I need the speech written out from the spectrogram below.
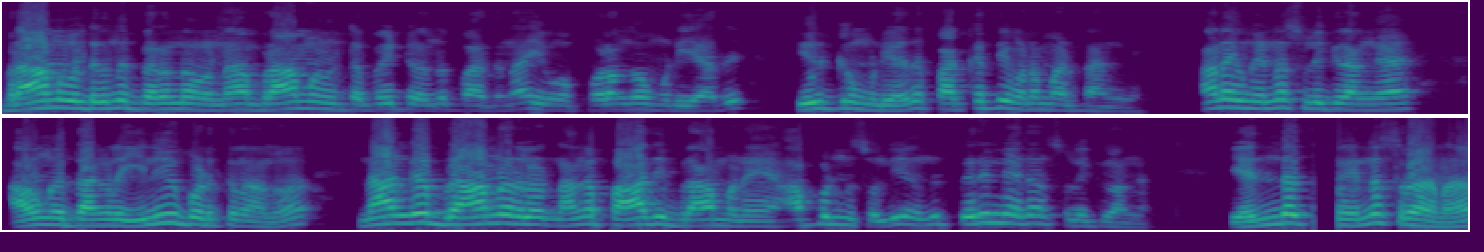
பிராமணர்கிட்ட இருந்து பிறந்தவங்கன்னா பிராமணர்கிட்ட போயிட்டு வந்து பார்த்தோன்னா இவங்க புழங்க முடியாது இருக்க முடியாது பக்கத்தையும் விட மாட்டாங்க. ஆனா இவங்க என்ன சொல்லிக்கிறாங்க? அவங்க தங்களை இழிவுபடுத்தினாலும் நாங்க பிராமணர்கள் நாங்க பாதி பிராமணே அப்படின்னு சொல்லி வந்து பெருமையா தான் சொல்லிக்குவாங்க. எந்த என்ன சொல்றாங்கன்னா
